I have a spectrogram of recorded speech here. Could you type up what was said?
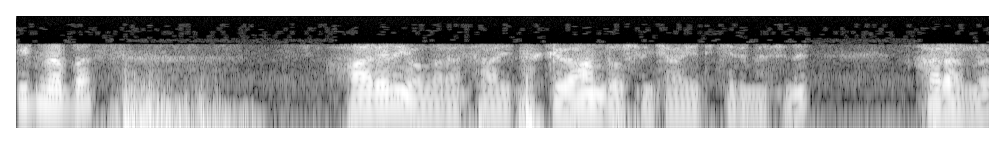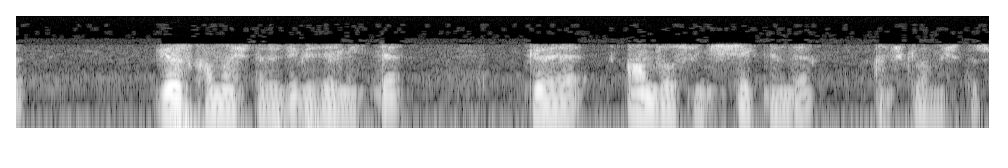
İbn Abbas hareli yollara sahip göğe andolsun ki ayeti kerimesini kararlı, göz kamaştırıcı güzellikte göğe andolsun ki şeklinde açıklamıştır.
